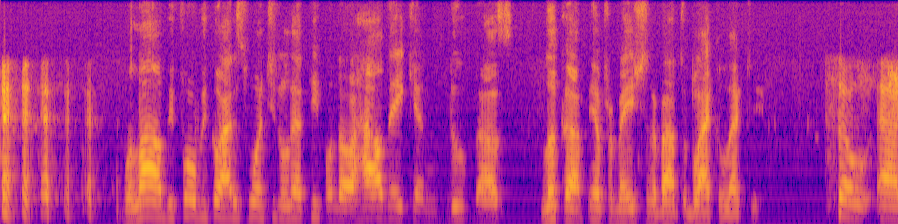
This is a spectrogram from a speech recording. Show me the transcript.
well, Lyle, before we go, I just want you to let people know how they can do uh, look up information about the Black Collective. So uh,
